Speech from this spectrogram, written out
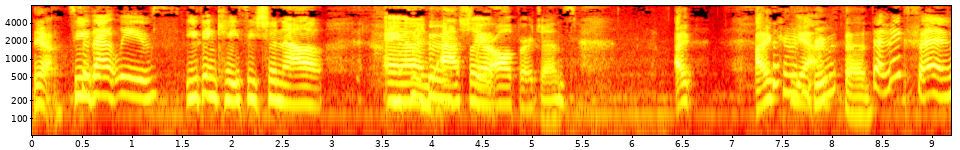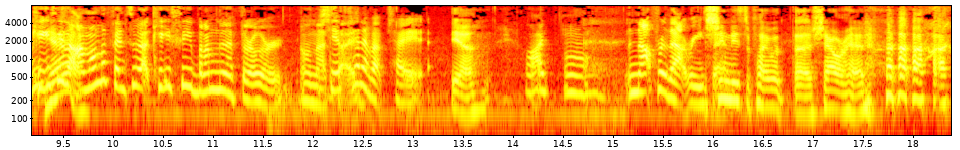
Yeah. So you, So that leaves. you think Casey Chanel and Ashley are all virgins? I I kind of Yeah. agree with that. That makes sense. Casey, Yeah. I'm on the fence about Casey, but I'm going to throw her on that side. She's side. kind of uptight. Yeah. Well, I, mm, not for that reason. She needs to play with the shower head.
